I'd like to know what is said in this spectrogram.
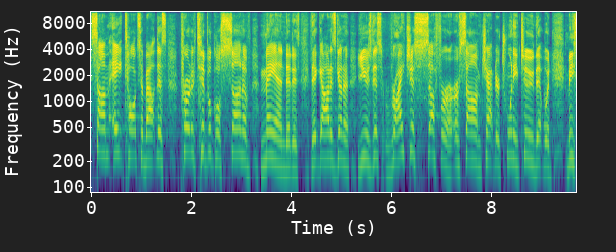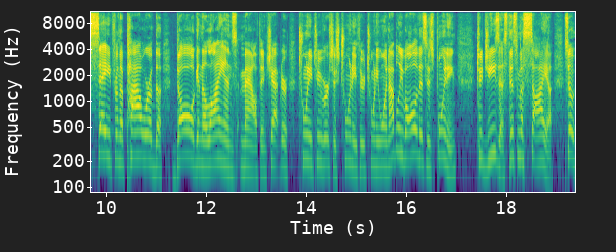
Psalm 8 talks about this prototypical son of man that is that God is going to use this righteous sufferer or Psalm chapter 22 that would be saved from the power of the dog and the lion's mouth in chapter 22 verses 20 through 21. I believe all of this is pointing to Jesus, this Messiah. So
